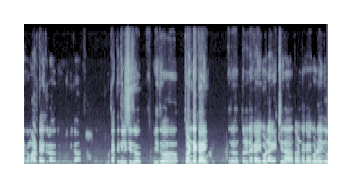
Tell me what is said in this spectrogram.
ಆಗ ಮಾಡ್ತಾ ಇದ್ರು ಅವರು. ಈಗ ಊಟಕ್ಕೆ ನಿಲ್ಲಿಸಿದ್ರು ಅವರು. ಇದು ತೊಂಡೆಕಾಯಿ. ತೊಂಡೆಕಾಯಿ ಕೂಡ, ಹೆಚ್ಚಿನ ತೊಂಡೆಕಾಯಿ ಕೂಡ ಇದು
